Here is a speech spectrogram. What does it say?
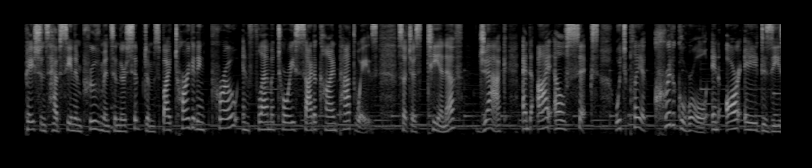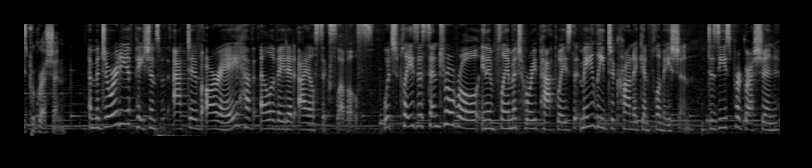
Patients have seen improvements in their symptoms by targeting pro inflammatory cytokine pathways, such as TNF, JAK, and IL 6, which play a critical role in RA disease progression. A majority of patients with active RA have elevated IL 6 levels, which plays a central role in inflammatory pathways that may lead to chronic inflammation, disease progression,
